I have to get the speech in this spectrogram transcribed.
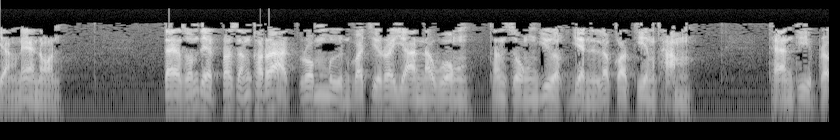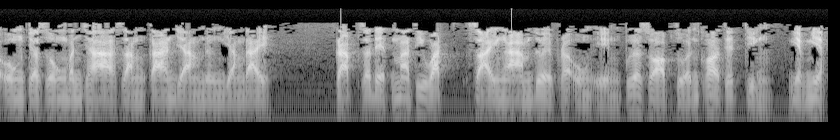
อย่างแน่นอน แต่สมเด็จพระสังฆราชกรมหมื่นวชิรยานวงศ์ท่านทรงเยือกเย็นแล้วก็เที่ยงธรรม ทนที่พระองค์จะทรงบัญชาสั่งการอย่างหนึ่งอย่างใด กลับเสด็จมาที่วัดทรายงามด้วยพระองค์เองเพื่อสอบสวนข้อเท็จจริง เงียบ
